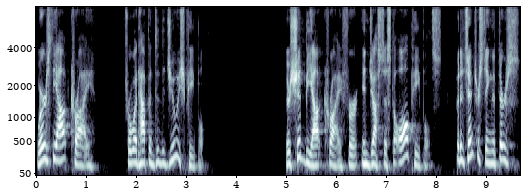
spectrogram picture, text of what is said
where's the outcry for what happened to the Jewish people? There should be outcry for injustice to all peoples. But it's interesting that there's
